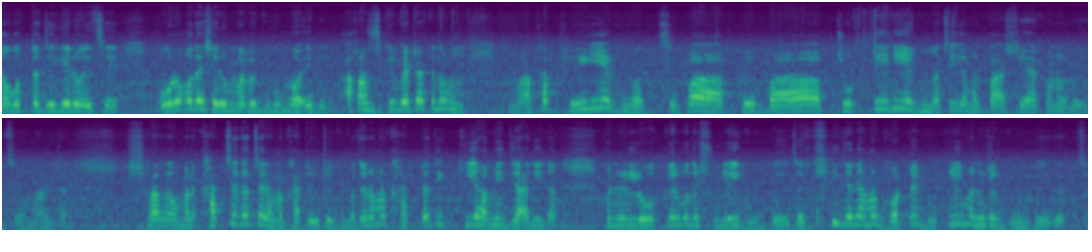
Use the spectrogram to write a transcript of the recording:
জগৎটা জেগে রয়েছে। ওরও বোধহয় সেরকমভাবে ঘুম হয়নি। আজকে বেটা একদম মাথা ফেলিয়ে ঘুমাচ্ছে। বাপ রে বাপ, চোখ টেরিয়ে ঘুমাচ্ছে। এই আমার পাশে এখনও রয়েছে মালটা। মানে খাচ্ছে দাচ্ছে আর আমার খাটে উঠে ঘুমাচ্ছে। আর আমার খাটটা যে কী আমি জানি না। মানে লোকের বোধহয় শুলেই ঘুম পেয়ে যায়। কী জানি আমার ঘরটায় ঢুকলেই মানুষের ঘুম পেয়ে যাচ্ছে।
